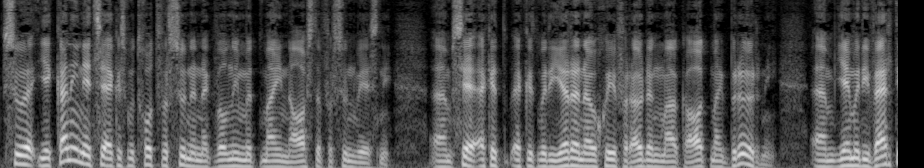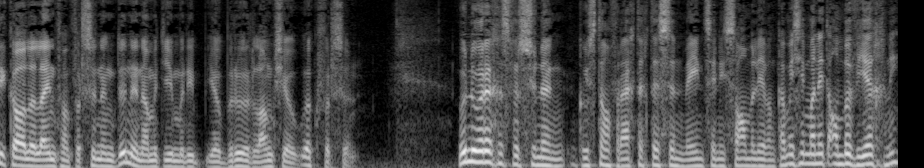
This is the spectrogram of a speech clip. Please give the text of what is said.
So jy kan nie net sê ek is met God versoen en ek wil nie met my naaste versoen wees nie. Ehm um, sê ek het ek het met die Here nou 'n goeie verhouding maar ek haat my broer nie. Ehm um, jy moet die vertikale lyn van versoening doen en dan moet jy met die, jou broer langs jou ook versoen. Hoe nodig is versoening, Gustaf, regtig tussen mense in die samelewing? Kan mens nie maar net aanbeweeg nie?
